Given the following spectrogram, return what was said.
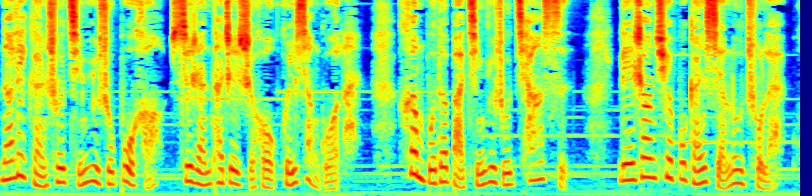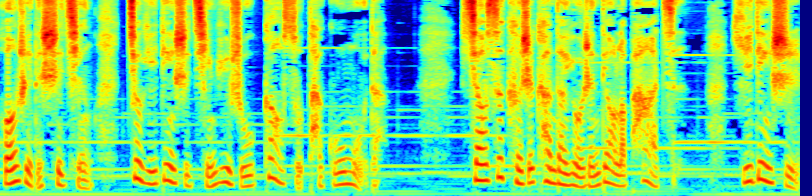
哪里敢说秦玉茹不好？虽然他这时候回想过来，恨不得把秦玉茹掐死，脸上却不敢显露出来。黄蕊的事情就一定是秦玉茹告诉他姑母的。小厮可是看到有人掉了帕子，一定是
